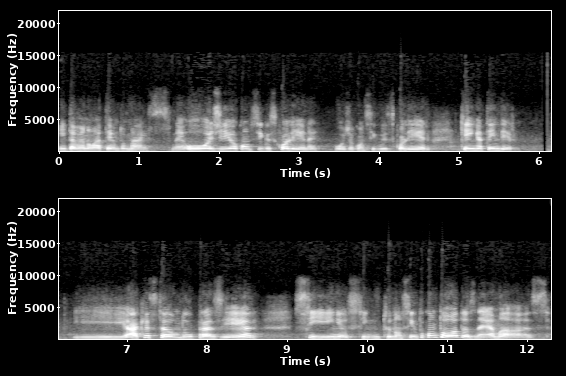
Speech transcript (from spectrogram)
Então eu não atendo mais, né? Hoje eu consigo escolher, né? Hoje eu consigo escolher quem atender. E a questão do prazer, sim, eu sinto, não sinto com todos, né? Mas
